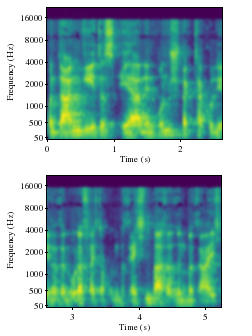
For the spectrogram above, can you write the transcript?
Und dann geht es eher in den unspektakuläreren oder vielleicht auch unberechenbareren Bereich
